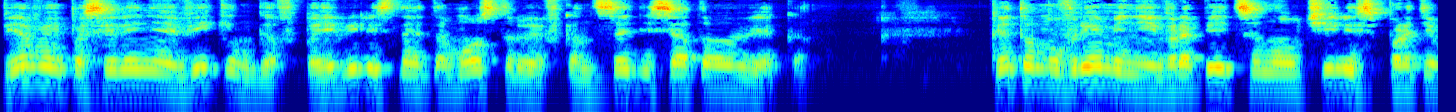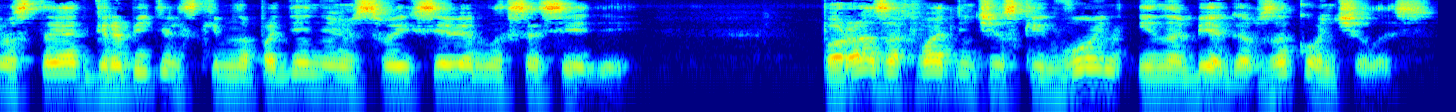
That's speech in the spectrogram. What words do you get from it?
Первые поселения викингов появились на этом острове в конце X века. К этому времени европейцы научились противостоять грабительским нападениям своих северных соседей. Пора захватнических войн и набегов закончилась.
